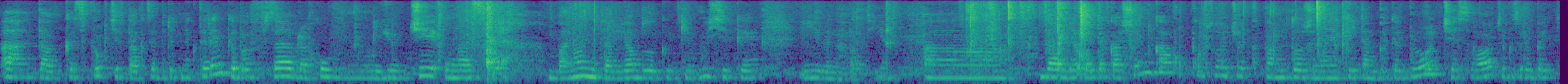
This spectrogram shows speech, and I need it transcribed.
А, так, з фруктів так, це будуть нектаринки, бо все враховуючи у нас є. Банани, там яблуки, ківусики і виноград є. А, далі отака шинка, кусочок, там теж на який там бутерброд чи салатик зробити.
